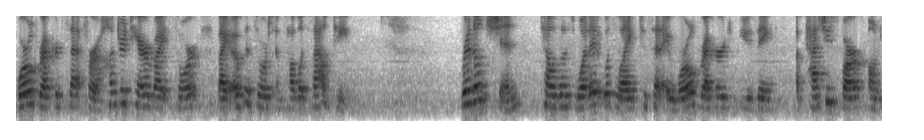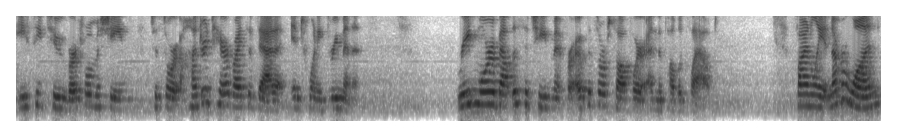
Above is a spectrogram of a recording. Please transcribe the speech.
world record set for a 100 terabyte sort by open source and public cloud team. Reynolds Xin tells us what it was like to set a world record using Apache Spark on EC2 virtual machines to sort 100 terabytes of data in 23 minutes. Read more about this achievement for open source software and the public cloud. Finally, at number one,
